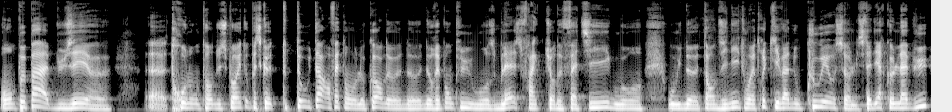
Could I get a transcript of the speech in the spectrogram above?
on peut pas abuser trop longtemps du sport et tout parce que tôt ou tard en fait on, le corps ne, ne, répond plus ou on se blesse fracture de fatigue ou, ou une tendinite ou un truc qui va nous clouer au sol c'est à dire que l'abus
